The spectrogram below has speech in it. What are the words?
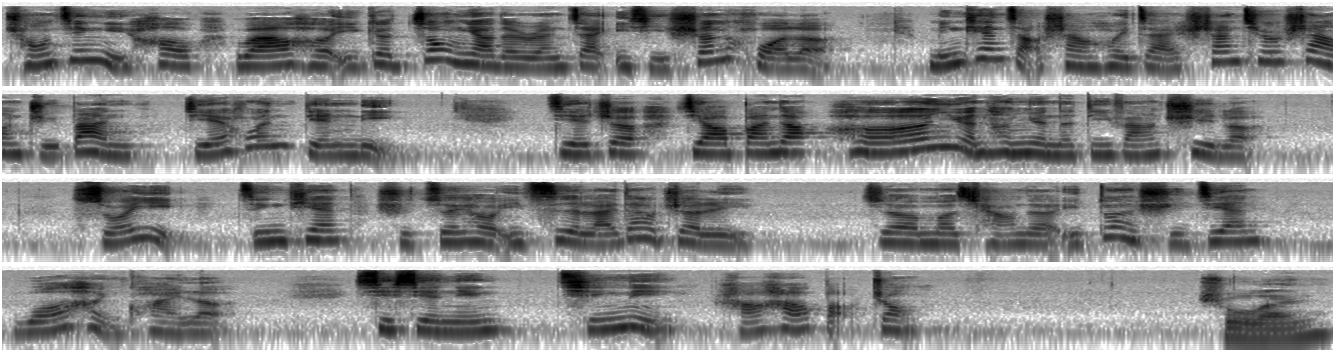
从今以后，我要和一个重要的人在一起生活了。明天早上会在山丘上举办结婚典礼，接着就要搬到很远很远的地方去了。所以今天是最后一次来到这里，这么长的一段时间，我很快乐。谢谢您，请你好好保重。说完，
